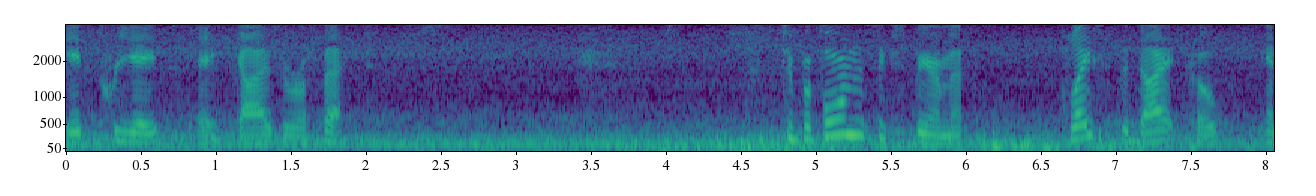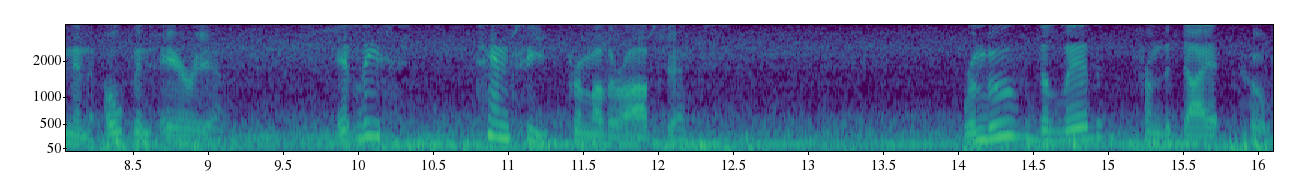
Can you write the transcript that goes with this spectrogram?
it creates a geyser effect. To perform this experiment, place the Diet Coke in an open area, at least 10 feet from other objects. Remove the lid from the Diet Coke.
